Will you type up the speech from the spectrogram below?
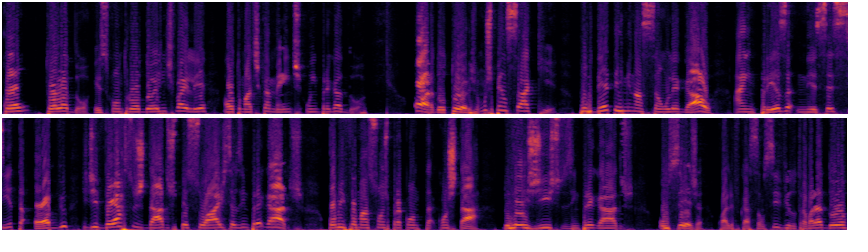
controlador. Esse controlador a gente vai ler automaticamente o empregador. Ora, doutores, vamos pensar aqui. Por determinação legal, a empresa necessita, óbvio, de diversos dados pessoais de seus empregados, como informações para constar do registro dos empregados, ou seja, qualificação civil do trabalhador,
